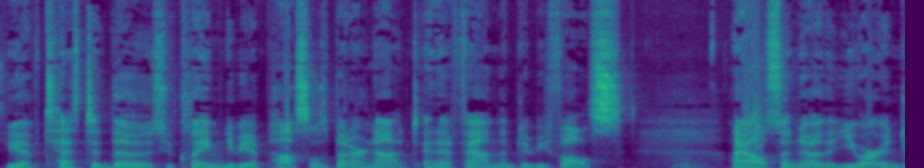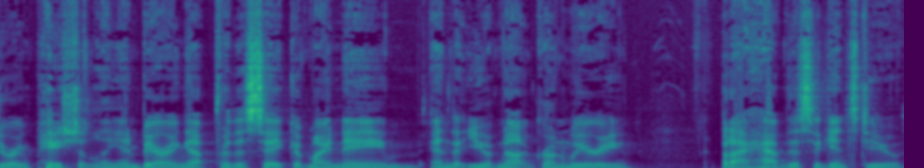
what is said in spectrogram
You have tested those who claim to be apostles but are not, and have found them to be false. I also know that you are enduring patiently and bearing up for the sake of my name, and that you have not grown weary. But I have this against you,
